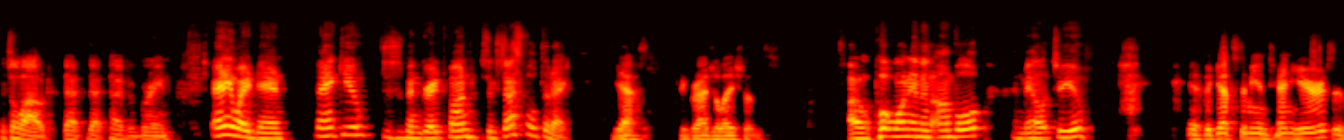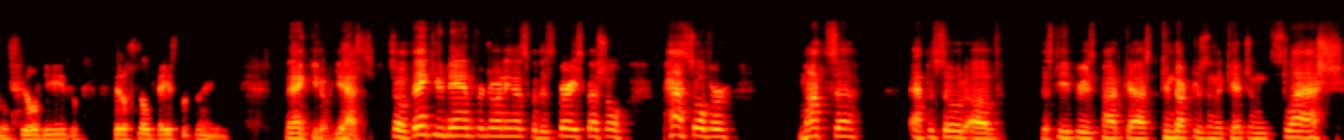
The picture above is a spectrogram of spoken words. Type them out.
it's allowed that that type of grain. Anyway, Dan, thank you. This has been great fun. Successful today. Yes. Congratulations. I will put one in an envelope and mail it to you. If it gets to me in 10 years, it'll still be, it'll still taste the same. Thank you. Yes. So thank you, Dan, for joining us for this very special Passover matzah episode of the Steve Grives podcast, Conductors in the Kitchen slash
